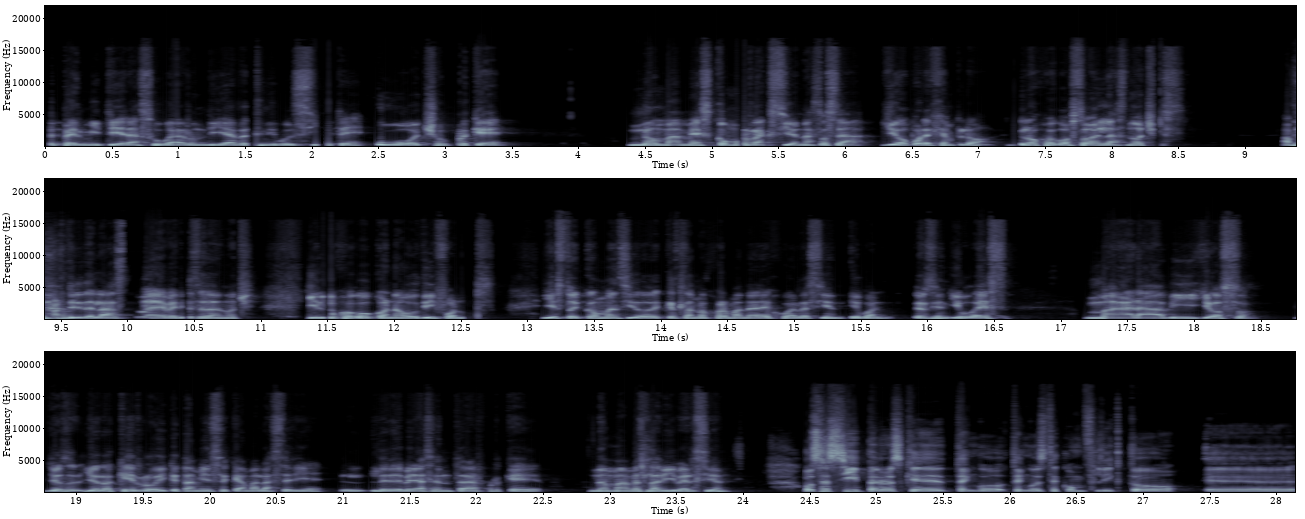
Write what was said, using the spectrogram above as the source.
te permitieras jugar un día Resident Evil 7 u 8, porque no mames cómo reaccionas. O sea, yo, por ejemplo, yo lo juego solo en las noches, a partir de las 9, 10 de la noche, y lo juego con audífonos. Y estoy convencido de que es la mejor manera de jugar Resident Evil. Resident Evil es maravilloso. Yo, yo creo que Roy, que también se quema la serie, le deberías entrar porque no mames la diversión. O sea, sí, pero es que tengo, tengo este conflicto eh,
